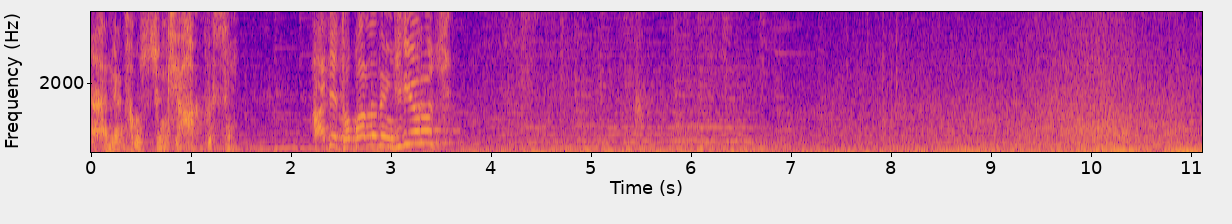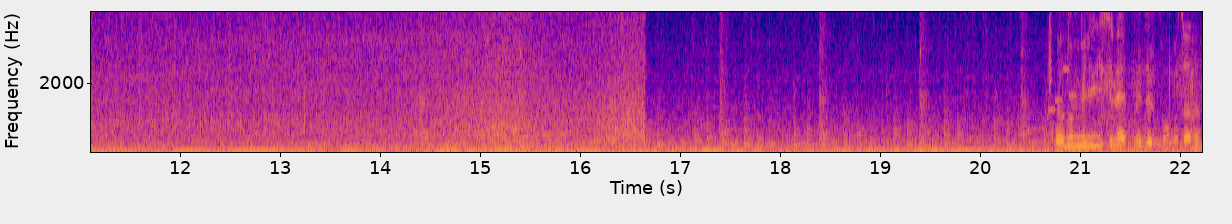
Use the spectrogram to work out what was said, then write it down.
Lanet olsun ki haklısın. Hadi toparlanın gidiyoruz. Konum bilgisi net midir komutanım?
